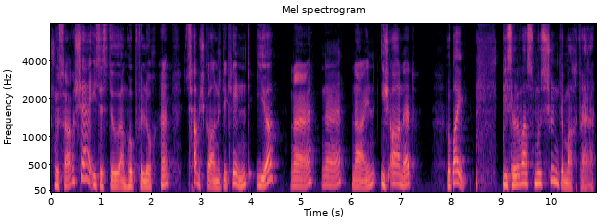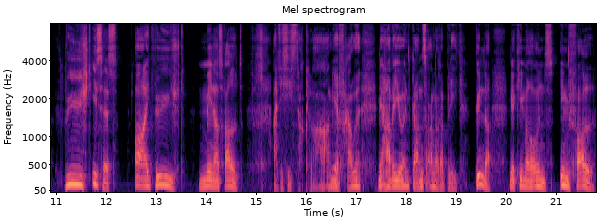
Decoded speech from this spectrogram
Ich muss sagen, schön ist es da am Hupfeloch. Hä? Das hab ich gar nicht gekannt. Ihr? Nee, nee, nein, ich auch nicht. Wobei, bissel was muss schon gemacht werden. Wüst is es. Arg wüst. Männers halt. Ah, das ist doch klar. Wir Frauen, wir haben ja einen ganz anderen Blick. Günther, wir kümmern uns. Im Fall,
